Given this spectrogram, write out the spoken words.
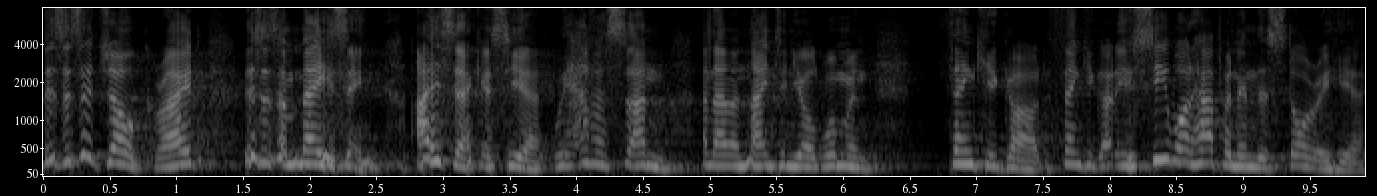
This is a joke, right? This is amazing. Isaac is here. We have a son, and I'm a 19 year old woman. Thank you, God. Thank you, God. You see what happened in this story here?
